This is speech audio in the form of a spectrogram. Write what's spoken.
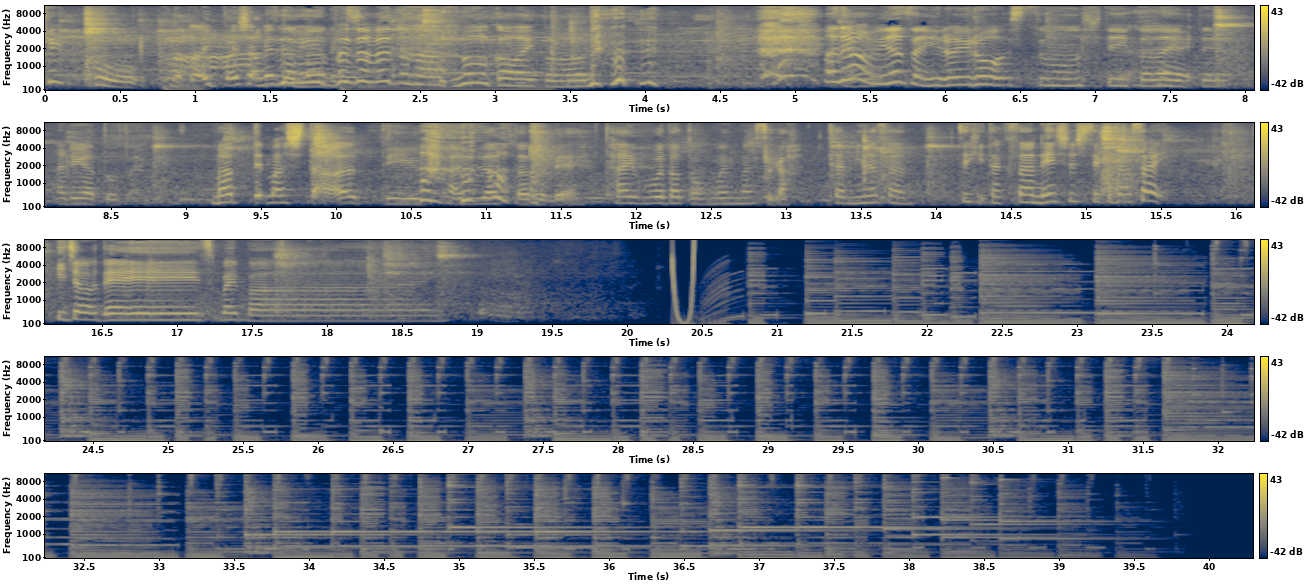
結構なんかいっぱい喋ったな。いっぱい喋ったな。喉乾いたな まあでも皆さんいろいろ質問していただいて、ありがとうございます。待ってましたっていう感じだったので 待望だと思いますが。じゃあ皆さんぜひたくさん練習してください。以上です。バイバーイ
